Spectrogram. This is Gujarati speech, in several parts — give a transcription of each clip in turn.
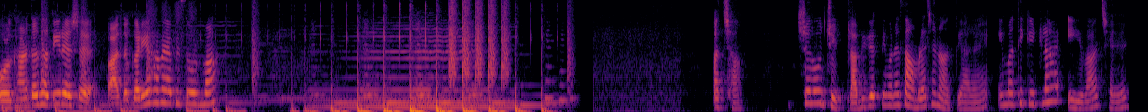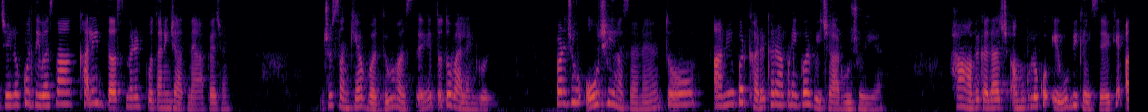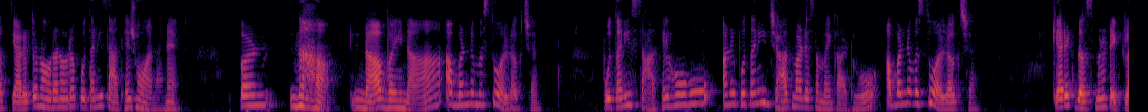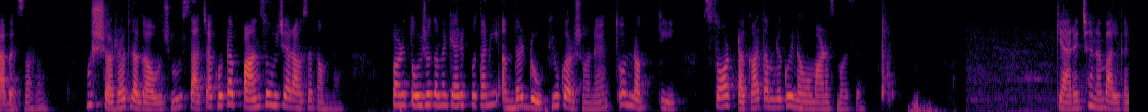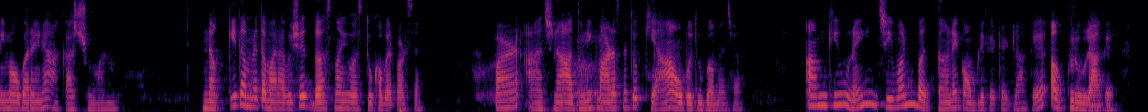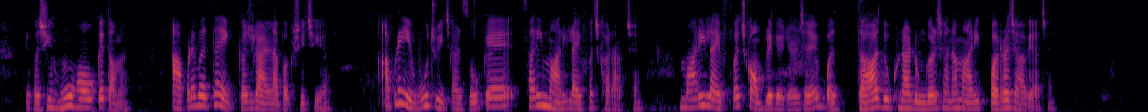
ઓળખાણ તો થતી રહેશે. વાતો કરીએ હવે એપિસોડમાં. અચ્છા, ચલો જેટલા બી વ્યક્તિ મને સાંભળે છે ને અત્યારે, એમાંથી કેટલા એવા છે જે લોકો દિવસમાં ખાલી દસ મિનિટ પોતાની જાતને આપે છે? જો સંખ્યા વધુ હશે તો તો વેલ એન્ડ ગુડ પણ જો ઓછી હશે ને, તો આની ઉપર ખરેખર આપણે એકવાર વિચારવું જોઈએ. હા, હવે કદાચ અમુક લોકો એવું બી કહેશે કે અત્યારે તો નવરા નવરા પોતાની સાથે જ ને. પણ ના ના ભાઈ, ના, આ બંને વસ્તુ અલગ છે. પોતાની સાથે હોવું અને પોતાની જાત માટે સમય કાઢવો, આ બંને વસ્તુ અલગ છે. ક્યારેક દસ મિનિટ એકલા બેસવાનું. હું શરત લગાવું છું, સાચા ખોટા પાંચસો વિચાર આવશે તમને. પણ તો જો તમે ક્યારેક પોતાની અંદર ડોક્યું કરશો ને, તો નક્કી સો ટકા તમને કોઈ નવો માણસ મળશે. ક્યારેક છે ને બાલ્કનીમાં ઊભા રહીને આકાશ જોવાનું? નક્કી તમને તમારા વિશે દસ નવી વસ્તુ ખબર પડશે. પણ આજના આધુનિક માણસને તો ક્યાં આવું બધું ગમે છે? આમ કેવું નહીં, જીવન બધાને કોમ્પ્લિકેટેડ લાગે, અઘરું લાગે. એ પછી હું હોઉં કે તમે? આપણે બધા એક જ ડાળના પક્ષી છીએ. આપણે એવું જ વિચારશું કે સારી મારી લાઈફ જ ખરાબ છે. મારી લાઈફ જ કોમ્પ્લિકેટેડ છે. બધા દુઃખના ડુંગર છે ને મારી પર જ આવ્યા છે.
